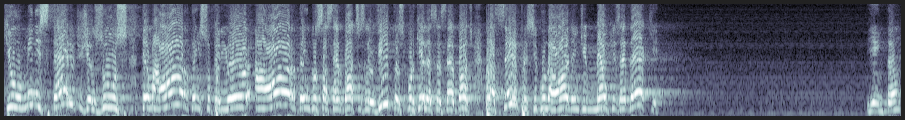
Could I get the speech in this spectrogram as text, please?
que o ministério de Jesus tem uma ordem superior à ordem dos sacerdotes levitas, porque ele é sacerdote para sempre, segundo a ordem de Melquisedeque. E então,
